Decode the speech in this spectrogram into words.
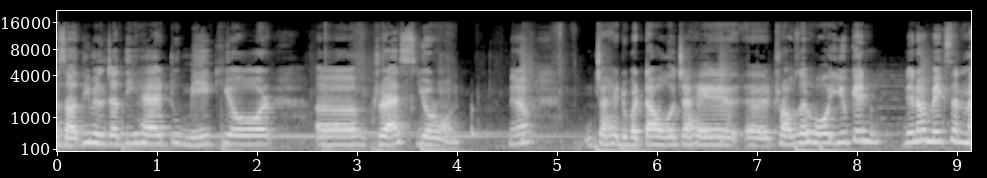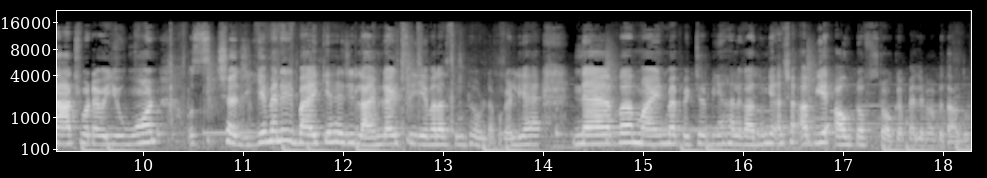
आज़ादी मिल जाती है to make your dress your own you know चाहे दुबट्टा हो, चाहे ट्राउज़र हो you can you know mix and match whatever you want अच्छा जी, ये मैंने बाय किया है जी लाइमलाइट से ये वाला सूट है, उल्टा पकड़ लिया है। नेवर माइंड मैं पिक्चर भी यहाँ लगा दूँगी। अच्छा अब ये आउट ऑफ़ स्टॉक है, पहले मैं बता दूँ।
